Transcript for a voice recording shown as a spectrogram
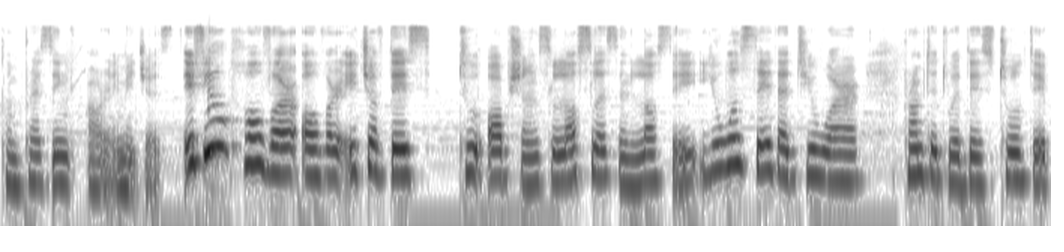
Compressing our images. If you hover over each of these two options lossless and lossy you will see that you are prompted with this tooltip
